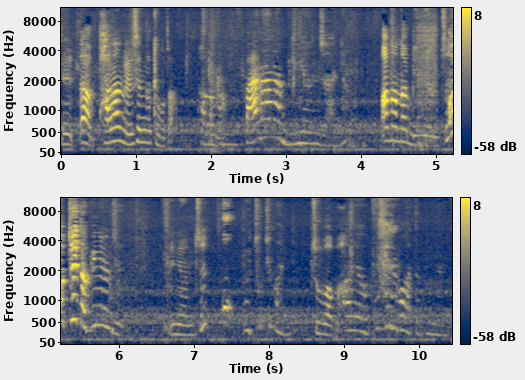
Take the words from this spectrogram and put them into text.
일단 바나나를 생각해보자. 바나나. 바나나 미니언즈 아니야? 바나나 미니언즈? 어 저기다 미니언즈. 미니언즈? 어? 왜 쪽지가 아닌데? 줘봐봐. 아니야 부서질 것 같다 미니언즈.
